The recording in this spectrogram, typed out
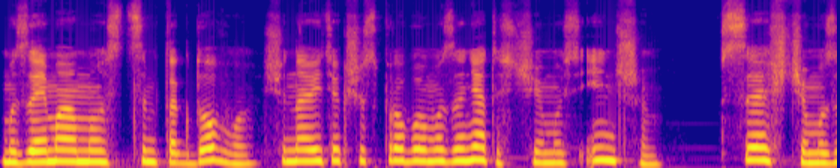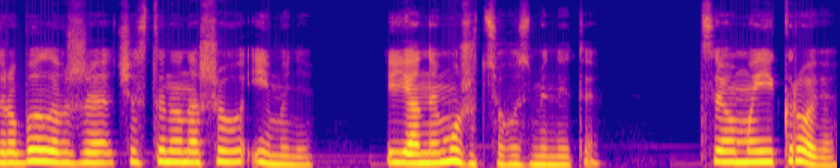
Ми займаємось цим так довго, що навіть якщо спробуємо зайнятися чимось іншим, все, що ми зробили, вже частина нашого імені, і я не можу цього змінити. Це у моїй крові.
